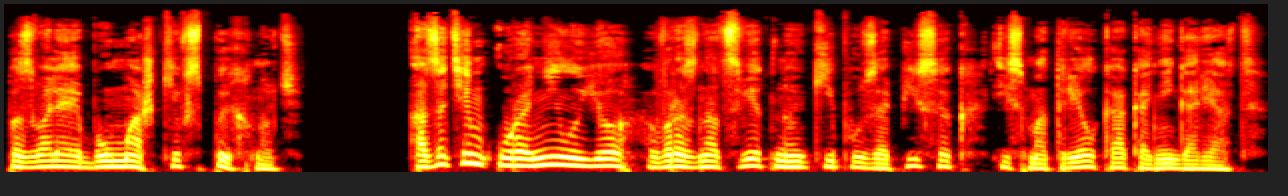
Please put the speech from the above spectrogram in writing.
позволяя бумажке вспыхнуть а затем уронил ее в разноцветную кипу записок и смотрел, как они горят.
